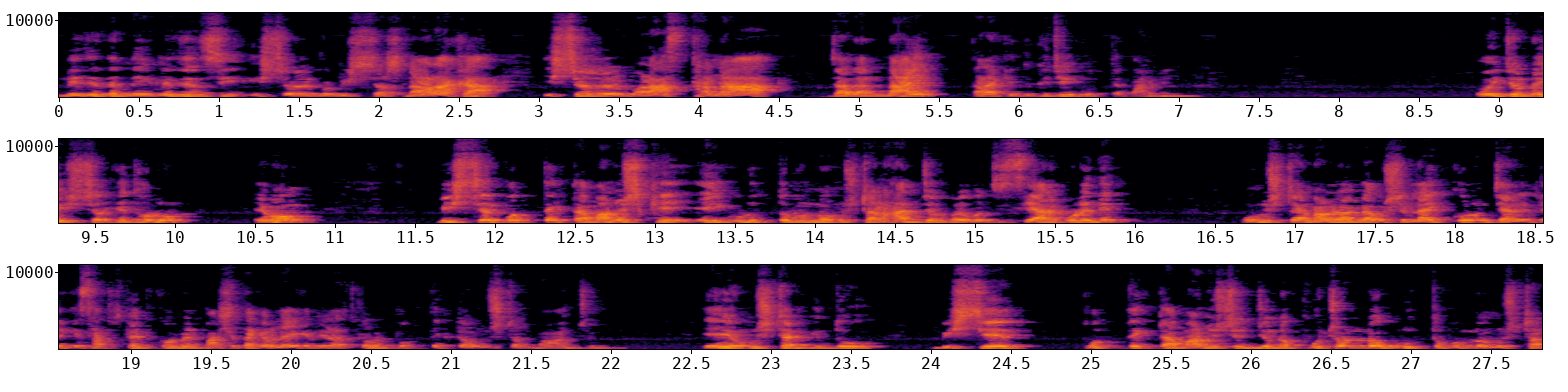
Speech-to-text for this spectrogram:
নিজেদের নেগলিজেন্সি ঈশ্বরের উপর বিশ্বাস না রাখা, ঈশ্বরের উপর আস্থা না যাদের নাই, তারা কিন্তু কিছুই করতে পারবেন না। ওই জন্য ঈশ্বরকে ধরুন এবং বিশ্বের প্রত্যেকটা মানুষকে এই গুরুত্বপূর্ণ অনুষ্ঠান হাত জোর করে বলছি শেয়ার করে দিন। অনুষ্ঠান ভালো লাগলে অবশ্যই লাইক করুন, চ্যানেলটাকে সাবস্ক্রাইব করবেন, পাশে থাকা লাইক রাজ করবেন, প্রত্যেকটা অনুষ্ঠান পাওয়ার জন্য। এই অনুষ্ঠান কিন্তু বিশ্বের প্রত্যেকটা মানুষের জন্য প্রচণ্ড গুরুত্বপূর্ণ অনুষ্ঠান,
